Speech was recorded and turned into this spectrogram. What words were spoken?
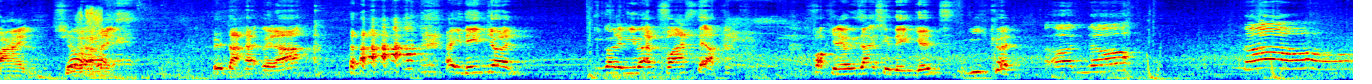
Bang. Sure, Yeah. right. Who'd that hit with that? How you doing, John? You got to be a bit faster. Fucking hell, he's actually doing good. He could. Oh no! No! No!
